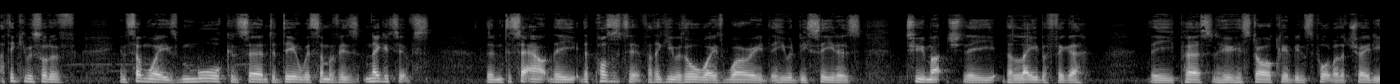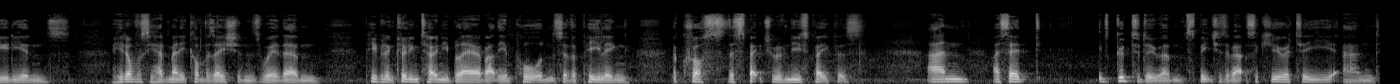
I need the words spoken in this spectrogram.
I think he was sort of, in some ways, more concerned to deal with some of his negatives than to set out the, the positive. I think he was always worried that he would be seen as too much the, the Labour figure, the person who historically had been supported by the trade unions. He'd obviously had many conversations with um, people, including Tony Blair, about the importance of appealing across the spectrum of newspapers. And I said, it's good to do um, speeches about security and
